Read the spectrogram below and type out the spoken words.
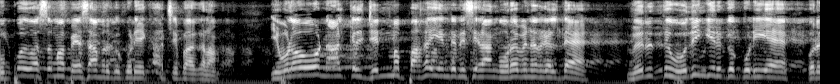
முப்பது வருஷமா பேசாம இருக்கக்கூடிய காட்சி பார்க்கலாம். இவ்வளோ நாட்கள் ஜென்ம பகை என்று செய்யறாங்க உறவினர்கள்ட்ட. வெறுத்து ஒதுங்கி இருக்கக்கூடிய ஒரு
